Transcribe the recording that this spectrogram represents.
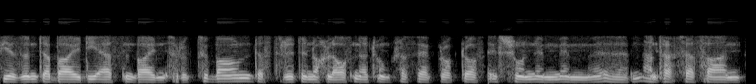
wir sind dabei, die ersten beiden zurückzubauen. Das dritte noch laufende Atomkraftwerk Brockdorf ist schon im, im äh, Antragsverfahren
